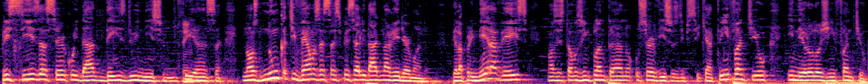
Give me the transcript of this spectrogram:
Precisa ser cuidado desde o início, de Sim. criança. Nós nunca tivemos essa especialidade na rede, Armando. Pela primeira vez, nós estamos implantando os serviços de psiquiatria infantil e neurologia infantil.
